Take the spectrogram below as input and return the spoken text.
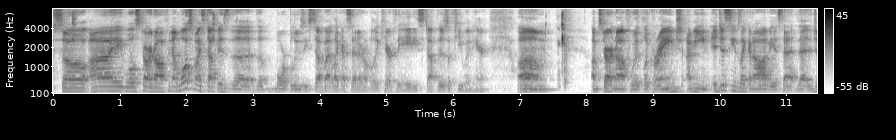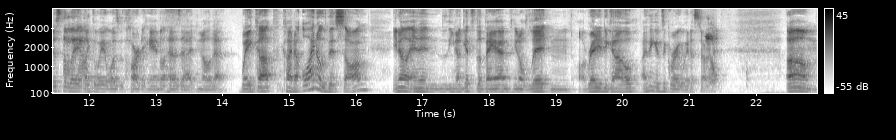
so I will start off. Now most of my stuff is the the more bluesy stuff. I, like I said, I don't really care for the '80s stuff. There's a few in here. Um, I'm starting off with La Grange. I mean, it just seems like an obvious that that just the way like the way it was with Hard to Handle has that you know that wake up kind of. Oh, I know this song. You know, and then you know gets the band you know lit and uh, ready to go. I think it's a great way to start Yep. it. Um,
